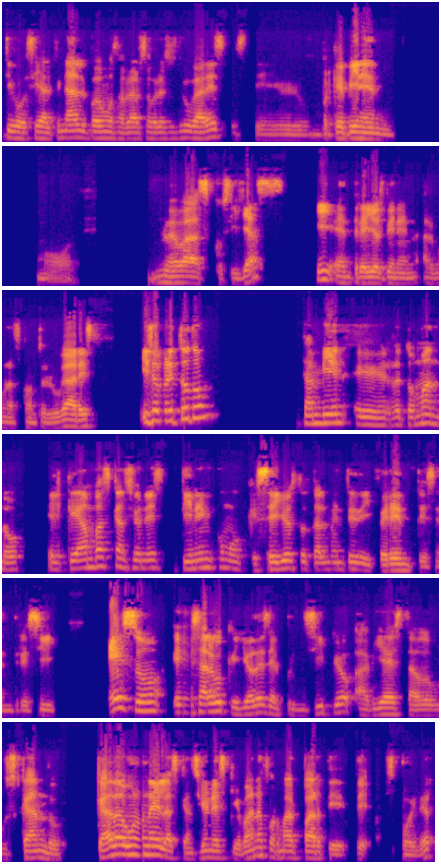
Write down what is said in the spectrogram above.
digo, si al final podemos hablar sobre esos lugares, este, porque vienen como nuevas cosillas y entre ellos vienen algunos cuantos lugares. Y sobre todo, también eh, retomando el que ambas canciones tienen como que sellos totalmente diferentes entre sí. Eso es algo que yo desde el principio había estado buscando. Cada una de las canciones que van a formar parte de, spoiler,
